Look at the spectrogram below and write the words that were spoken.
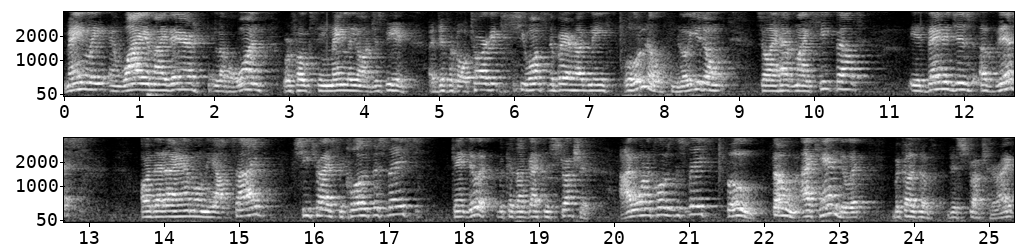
Mainly, and why am I there in level one? We're focusing mainly on just being a difficult target. She wants to bear hug me. Oh no, no you don't. So I have my seatbelt. The advantages of this are that I am on the outside. She tries to close the space. Can't do it because I've got this structure. I want to close the space. Boom, boom. I can do it because of this structure, right?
